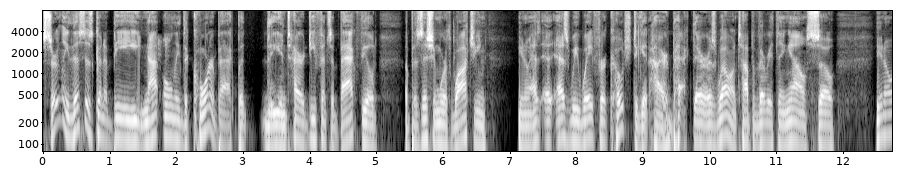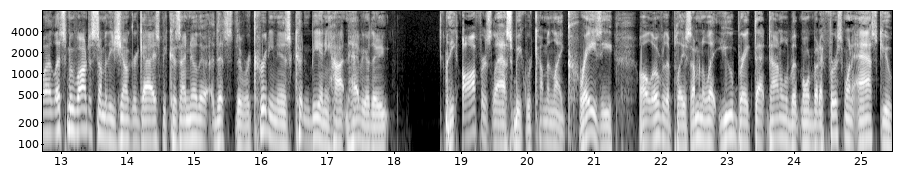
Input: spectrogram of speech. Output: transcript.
Certainly, this is going to be not only the cornerback, but the entire defensive backfield, a position worth watching. You know, as as we wait for a coach to get hired back there as well, on top of everything else. So, you know what? Let's move on to some of these younger guys because I know that this the recruiting is couldn't be any hot and heavier. The the offers last week were coming like crazy all over the place. I'm going to let you break that down a little bit more, but I first want to ask you,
